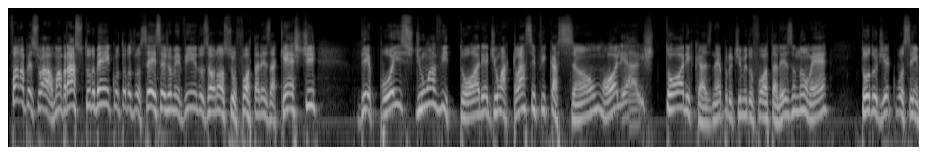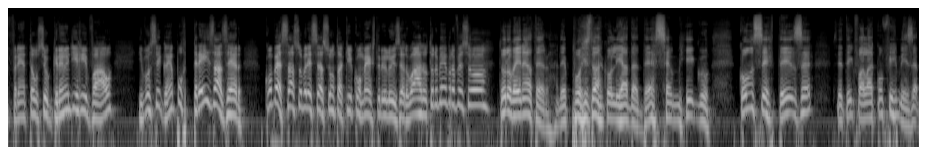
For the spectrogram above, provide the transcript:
Fala pessoal, um abraço, tudo bem com todos vocês? Sejam bem-vindos ao nosso Fortaleza Cast. Depois de uma vitória, de uma classificação, olha, históricas, né, para o time do Fortaleza, não é todo dia que você enfrenta o seu grande rival e você ganha por 3 a 0. Conversar sobre esse assunto aqui com o mestre Luiz Eduardo. Tudo bem, professor? Tudo bem, né, Otero? Depois de uma goleada dessa, amigo, com certeza você tem que falar com firmeza.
